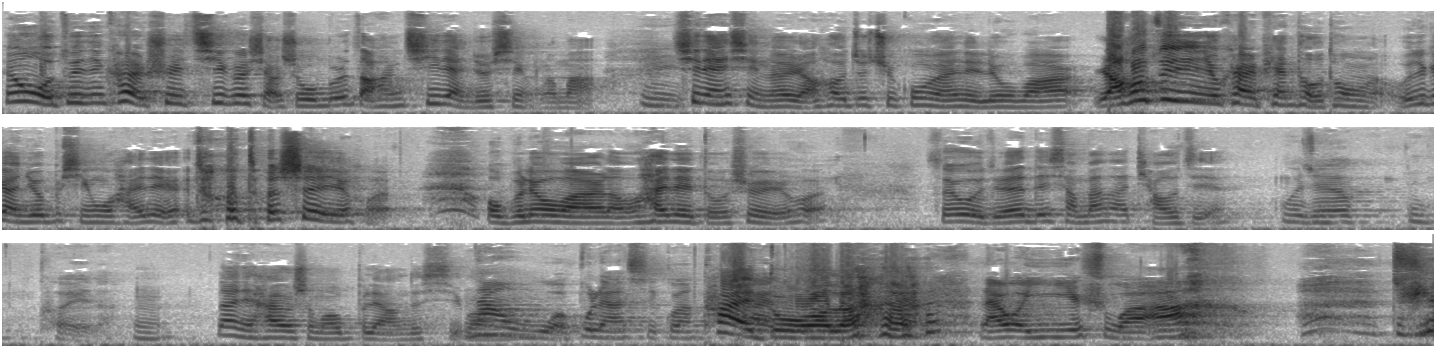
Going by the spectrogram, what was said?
因为我最近开始睡七个小时，我不是早上七点就醒了嘛，嗯七点醒了，然后就去公园里遛弯儿，然后最近就开始偏头痛了，我就感觉不行，我还得 多多睡一会儿，我不遛弯儿了，我还得多睡一会儿，所以我觉得得想办法调节。我觉得嗯可以的。嗯，那你还有什么不良的习惯那？我不良习惯太多多了。来，我一一说啊，就是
